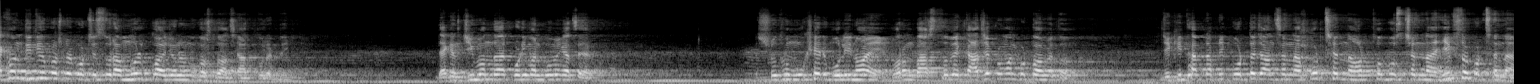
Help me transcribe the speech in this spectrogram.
এখন দ্বিতীয় প্রশ্ন করছি, সুরা মূল কয়জনের মুখস্থ আছে? হাত তোলেন দেখি। দেখেন, জীবন দেওয়ার পরিমাণ কমে গেছে শুধু মুখের বলি নয়, বরং বাস্তবে কাজে প্রমাণ করতে হবে তো। যে কিতাবটা আপনি পড়তে জানছেন না, পড়ছেন না, অর্থ বুঝছেন না হিপসও করছেন না,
